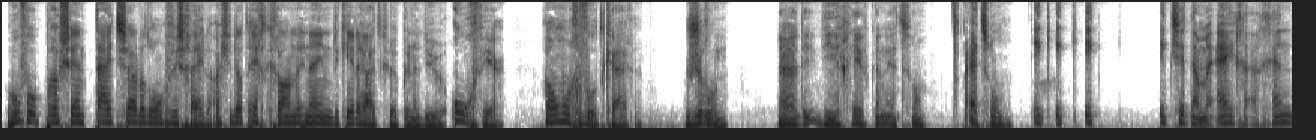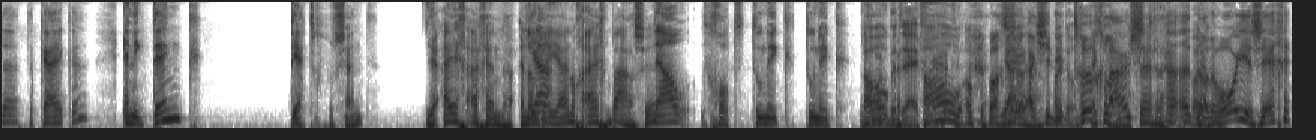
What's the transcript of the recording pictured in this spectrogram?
Hoeveel procent tijd zou dat ongeveer schelen? Als je dat echt gewoon in één keer eruit zou kunnen duwen. Ongeveer. Gewoon om een gevoel te krijgen. Jeroen. Ja, die, die geef ik aan Edson. Edson. Ik, ik, ik, ik zit naar mijn eigen agenda te kijken. En ik denk 30%. Je eigen agenda. En dan Ja. ben jij nog eigen baas, hè? Nou, god, toen ik, toen ik oh, bedrijf. Oh, oké. Wacht Ja, even, ja. als je dit terugluistert, eh, zeggen. dan hoor je zeggen,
